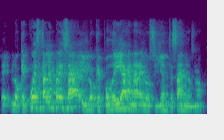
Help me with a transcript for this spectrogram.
eh, lo que cuesta la empresa y lo que podría ganar en los siguientes años, ¿no?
